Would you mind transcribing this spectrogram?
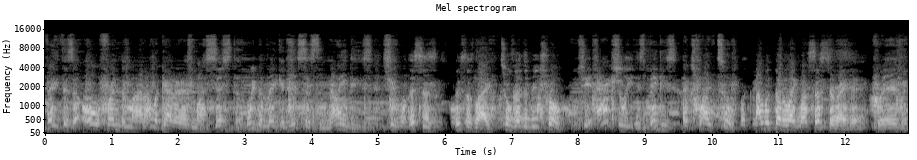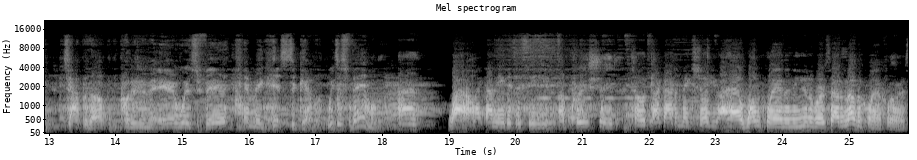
Faith is an old friend of mine. I look at her as my sister. We've been making hits since the 90s. She's one This is this is like too good to be true. She actually is Biggie's ex-wife, too. I looked at her like my sister right here. Crib and chop it up, and put it in the air where it's fair, and make hits together. We just family. I Wow. like I needed to see you. I appreciate it. Told you I gotta make sure you I had one plan and the universe had another plan for us.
